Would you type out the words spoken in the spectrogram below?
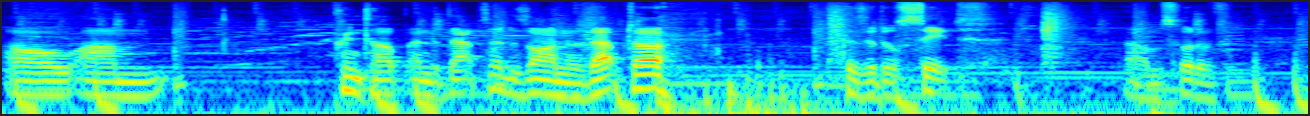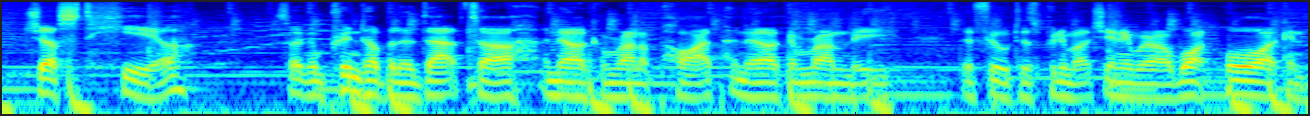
I'll um, print up an adapter, design an adapter, because it'll sit um, sort of just here. So I can print up an adapter and now I can run a pipe and now I can run the, the filters pretty much anywhere I want. Or I can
